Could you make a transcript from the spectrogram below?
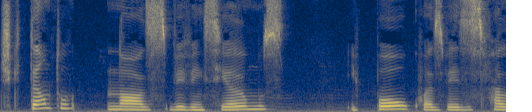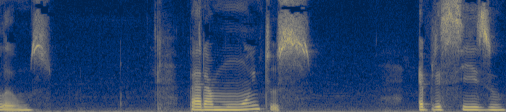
de que tanto nós vivenciamos e pouco às vezes falamos? Para muitos, é preciso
